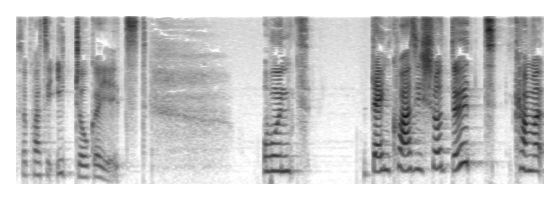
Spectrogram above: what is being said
So quasi, ich jogge jetzt. Und dann quasi schon dort kann man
